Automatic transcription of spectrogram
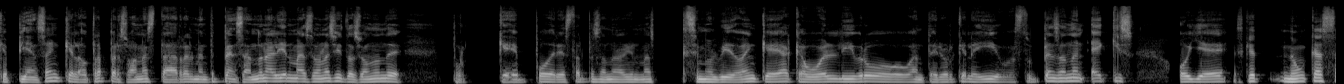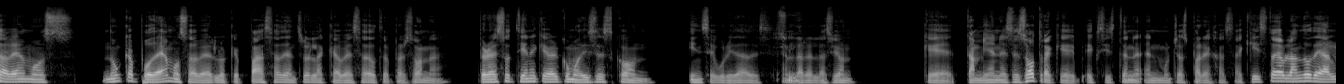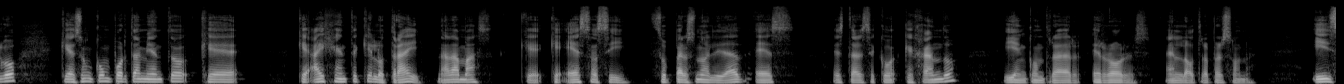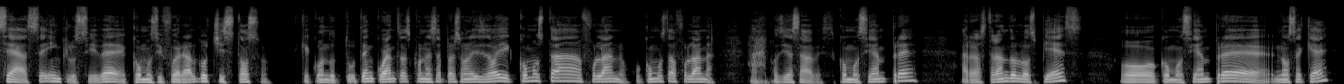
que piensan que la otra persona está realmente pensando en alguien más, en una situación donde, ¿por qué podría estar pensando en alguien más? Se me olvidó en qué acabó el libro anterior que leí, o estoy pensando en X o Y. Es que nunca sabemos, nunca podemos saber lo que pasa dentro de la cabeza de otra persona. Pero eso tiene que ver, como dices, con inseguridades en la relación que también esa es otra que existen en muchas parejas. Aquí estoy hablando de algo que es un comportamiento que que hay gente que lo trae, nada más, que, que es así. Su personalidad es estarse quejando y encontrar errores en la otra persona. Y se hace inclusive como si fuera algo chistoso, que cuando tú te encuentras con esa persona y dices, oye, ¿cómo está fulano? ¿O cómo está fulana? Ah, pues ya sabes, como siempre, arrastrando los pies o como siempre, no sé qué,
